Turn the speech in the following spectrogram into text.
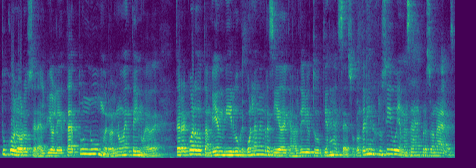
tu color será el violeta, tu número el 99. Te recuerdo también, Virgo, que con la membresía del canal de YouTube tienes acceso a contenido exclusivo y a mensajes personales.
